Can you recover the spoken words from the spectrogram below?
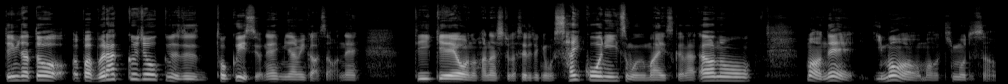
っていう意味だとやっぱブラックジョーク得意ですよね南川さんはね。TKO の話とかする時も最高にいつもうまいですからあのまあね今はまあ木本さんは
